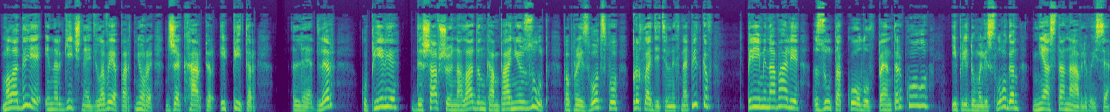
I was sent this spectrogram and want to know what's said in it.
молодые энергичные деловые партнеры Джек Харпер и Питер Ледлер – купили дышавшую на ладан компанию «Зуд» по производству прохладительных напитков, переименовали «Зута-колу» в «Пентер-колу» и придумали слоган «Не останавливайся»,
